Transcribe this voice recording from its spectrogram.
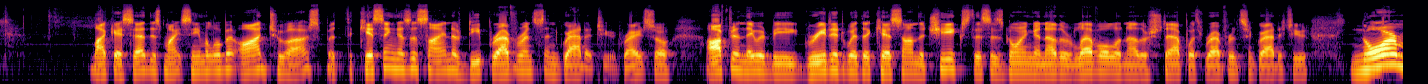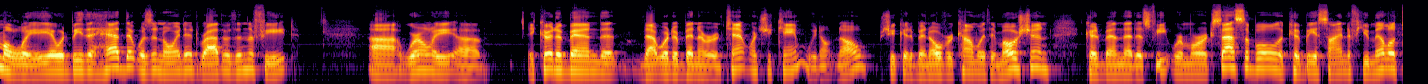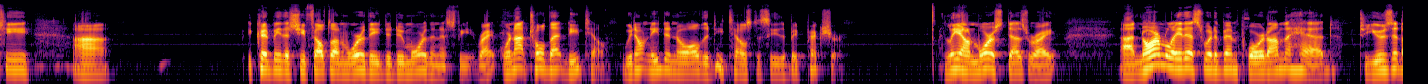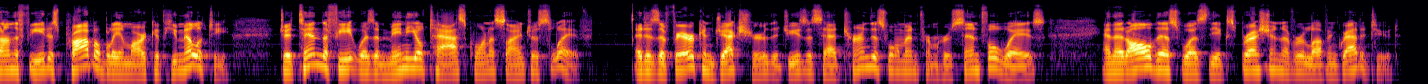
like I said, this might seem a little bit odd to us, but the kissing is a sign of deep reverence and gratitude, right? So often they would be greeted with a kiss on the cheeks. This is going another level, another step with reverence and gratitude. Normally, it would be the head that was anointed rather than the feet. Uh, we're only, uh, it could have been that that would have been her intent when she came. We don't know. She could have been overcome with emotion. It could have been that his feet were more accessible. It could be a sign of humility. Uh, it could be that she felt unworthy to do more than his feet, right? We're not told that detail. We don't need to know all the details to see the big picture. Leon Morris does write uh, Normally, this would have been poured on the head. To use it on the feet is probably a mark of humility. To attend the feet was a menial task, one assigned to a slave. It is a fair conjecture that Jesus had turned this woman from her sinful ways and that all this was the expression of her love and gratitude.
